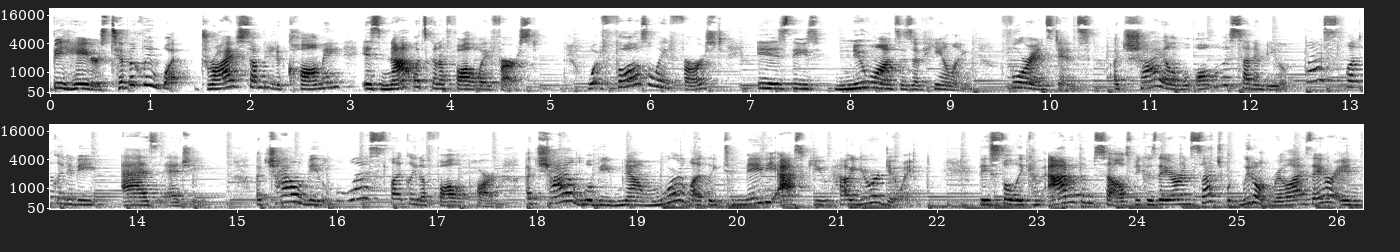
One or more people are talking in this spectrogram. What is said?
behaviors. Typically what drives somebody to call me is not what's gonna fall away first. What falls away first is these nuances of healing. For instance, a child will all of a sudden be less likely to be as edgy. A child will be less likely to fall apart. A child will be now more likely to maybe ask you how you're doing. They slowly come out of themselves because they are in such, we don't realize they are in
